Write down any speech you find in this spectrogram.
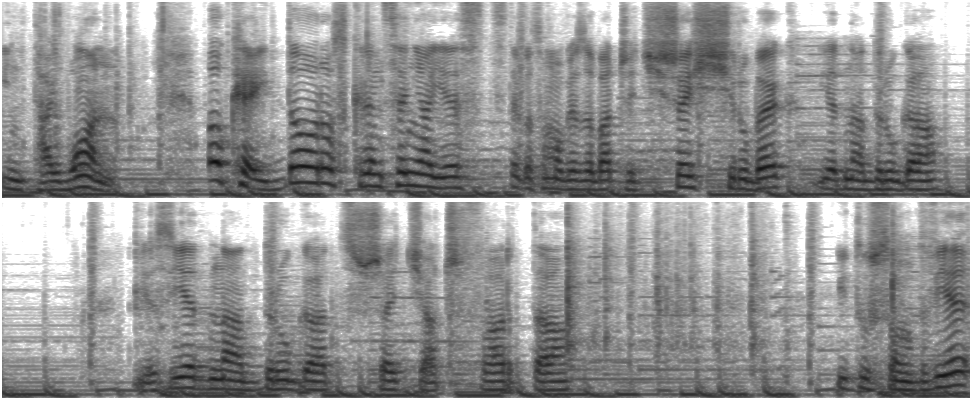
in Taiwan. Ok, do rozkręcenia jest, z tego co mogę zobaczyć, 6 śrubek. Jedna, druga. Tu jest jedna, druga, trzecia, czwarta. I tu są dwie.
